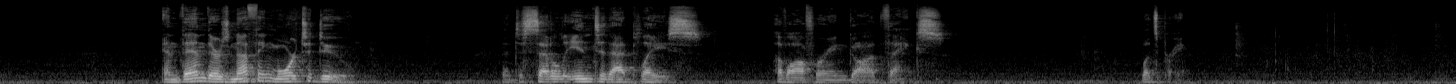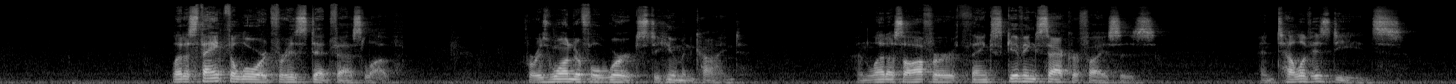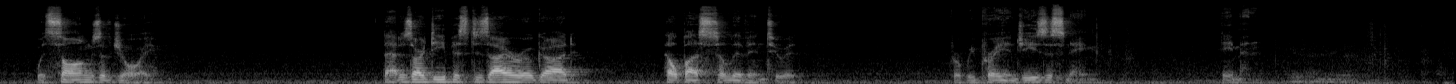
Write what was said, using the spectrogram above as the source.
And then there's nothing more to do than to settle into that place of offering God thanks. Let's pray. Let us thank the Lord for his steadfast love, for his wonderful works to humankind. And let us offer thanksgiving sacrifices and tell of his deeds with songs of joy. That is our deepest desire, O God. Help us to live into it. For we pray in Jesus' name. Amen.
